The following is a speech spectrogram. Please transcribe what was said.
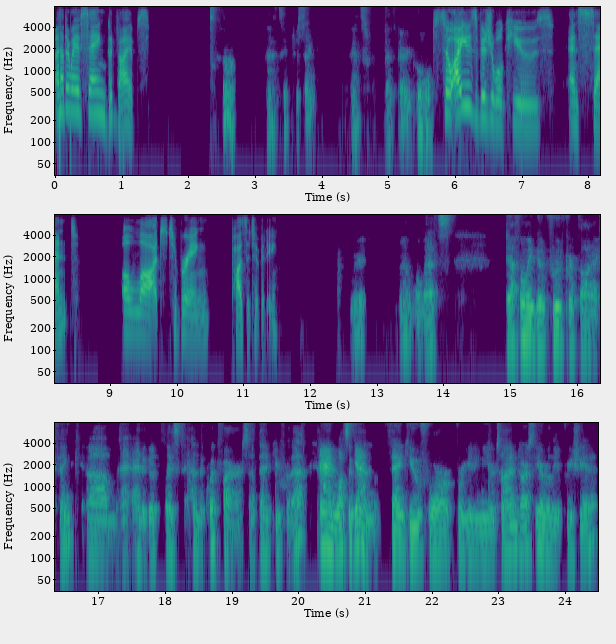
another way of saying good vibes. Oh, That's interesting. That's that's very cool. So I use visual cues and scent a lot to bring positivity. Great. Well, that's definitely good food for thought, I think, um, and a good place to end the quickfire. So thank you for that. And once again, thank you for for giving me your time, Darcy. I really appreciate it.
